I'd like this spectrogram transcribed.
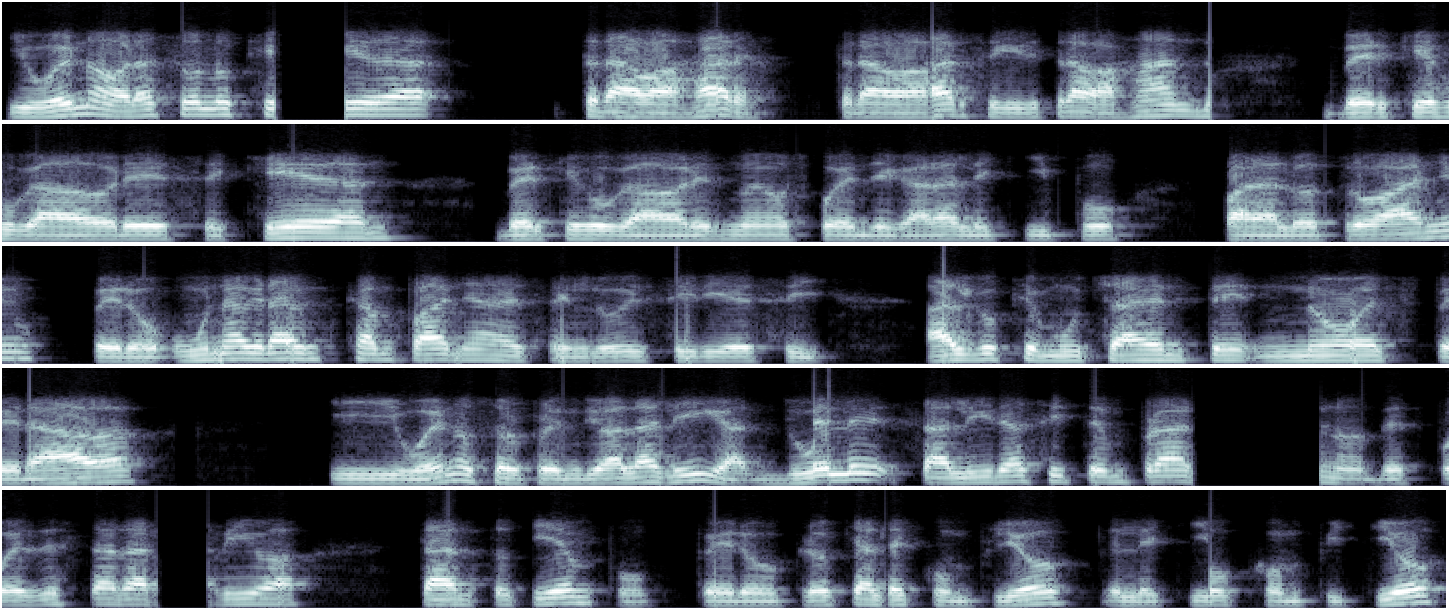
Y bueno, ahora solo queda trabajar, trabajar, seguir trabajando, ver qué jugadores se quedan, ver qué jugadores nuevos pueden llegar al equipo para el otro año, pero una gran campaña de St. Louis City sí, algo que mucha gente no esperaba y bueno, sorprendió a la liga. Duele salir así temprano después de estar arriba tanto tiempo, pero creo que al se cumplió, el equipo compitió,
